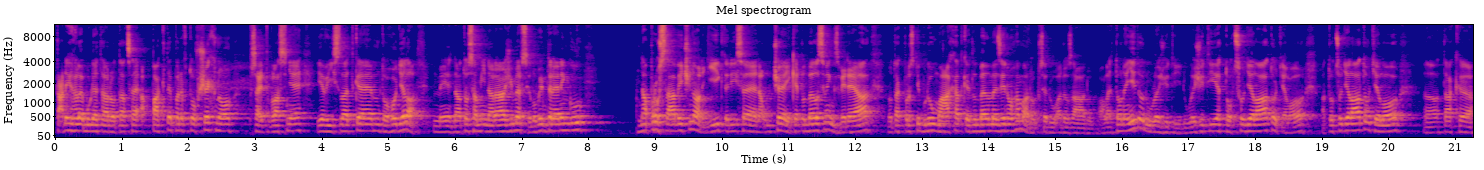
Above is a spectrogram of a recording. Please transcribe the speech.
tadyhle bude ta rotace a pak teprve to všechno před vlastně je výsledkem toho děla. My na to samý narážíme v silovém tréninku, naprostá většina lidí, kteří se naučí kettlebell swing z videa, no tak prostě budou máchat kettlebell mezi nohama dopředu a dozadu. Ale to není to důležitý. Důležitý je to, co dělá to tělo a to, co dělá to tělo, eh, tak eh,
